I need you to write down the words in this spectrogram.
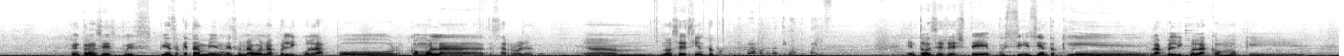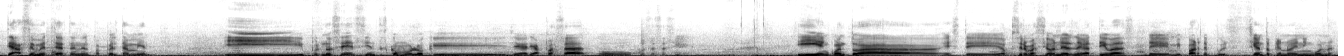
Entonces, pues pienso que también es una buena película por cómo la desarrollan. No sé, siento país. entonces, este, pues sí, siento que la película como que te hace meterte en el papel también. Y pues no sé, sientes como lo que llegaría a pasar o cosas así. Y en cuanto a este observaciones negativas de mi parte, pues siento que no hay ninguna.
